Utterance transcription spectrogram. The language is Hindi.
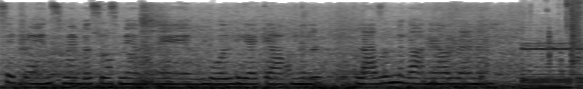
से ट्रेन में बसेस में उन्होंने बोल दिया कि आपने लाजम में गाने और रहना है।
